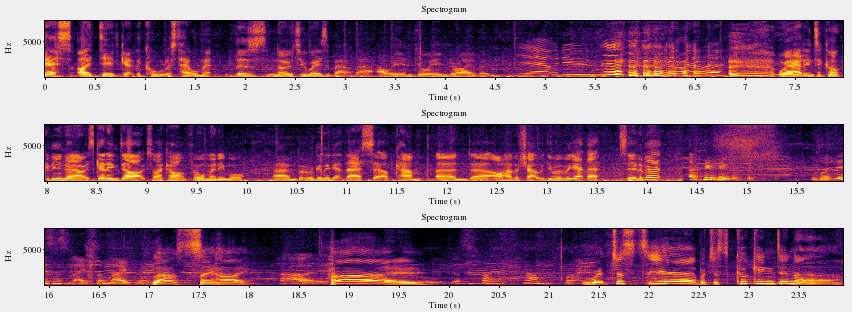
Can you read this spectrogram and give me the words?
Yes, I did get the coolest helmet. There's no two ways about that. Are we enjoying driving? Yeah, we do. We're heading to Kakani now. It's getting dark, so I can't film anymore. Um, but we're going to get there, set up camp, and uh, I'll have a chat with you when we get there. See you in a bit. But this is like some light one. Laos, say hi. Hi. Hi. Just find a campfire. We're just, yeah, we're just cooking dinner.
